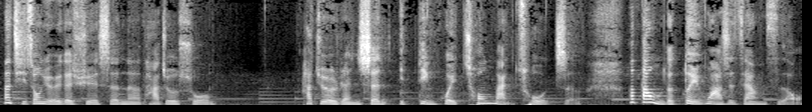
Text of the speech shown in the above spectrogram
那其中有一个学生呢，他就说。他觉得人生一定会充满挫折。那当我们的对话是这样子哦，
